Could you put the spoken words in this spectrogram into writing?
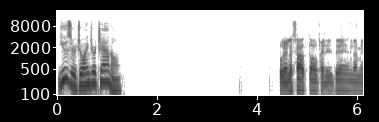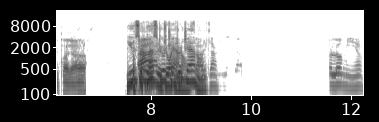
User joined your channel. Él estaba todo feliz de la ametralladora. User Ah, user joined your channel. channel. Solo mío.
